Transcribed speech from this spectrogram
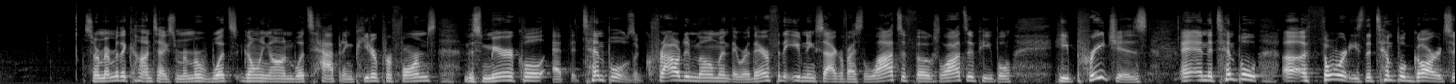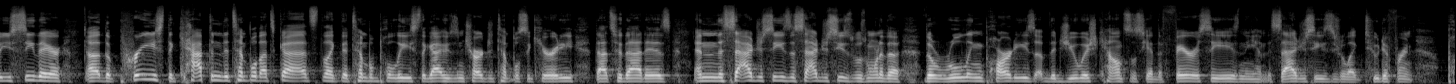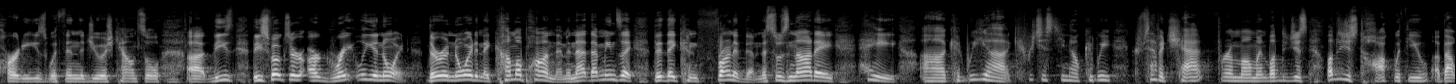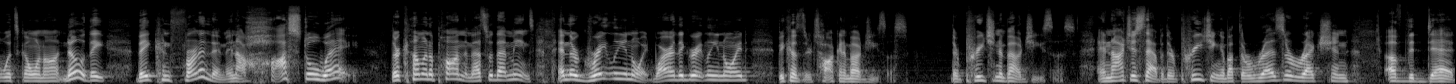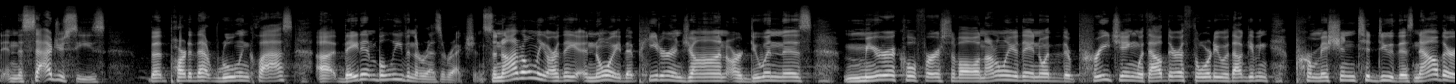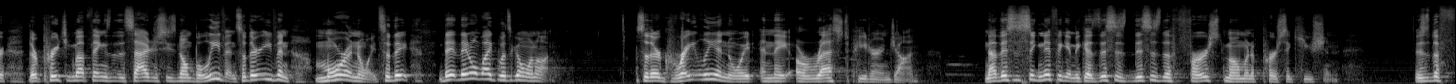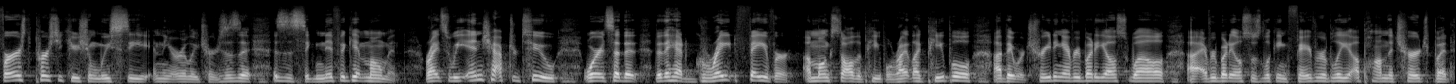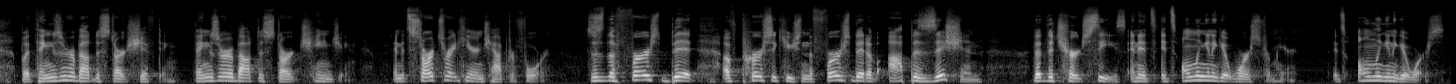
So remember the context, remember what's going on, what's happening. Peter performs this miracle at the temple. It was a crowded moment. They were there for the evening sacrifice, lots of folks, lots of people. He preaches, and the temple uh, authorities, the temple guards. So you see there uh, the priest, the captain of the temple, that's, that's like the temple police, the guy who's in charge of temple security. That's who that is. And the Sadducees, the Sadducees was one of the, the ruling parties of the Jewish councils. You had the Pharisees and you had the Sadducees. These are like two different parties within the Jewish council. Uh, these, these folks are, are greatly annoyed. They're annoyed and they come upon them. And that, that means that, that they confronted them. This was not a, hey, uh, could, we, uh, could we just, you know, could we, could we just have a chat for a moment? Love to just, love to just talk with you about what's going on. No, they, they confronted them in a hostile way. They're coming upon them. That's what that means. And they're greatly annoyed. Why are they greatly annoyed? Because they're talking about Jesus. They're preaching about Jesus. And not just that, but they're preaching about the resurrection of the dead. And the Sadducees, but part of that ruling class, uh, they didn't believe in the resurrection. So not only are they annoyed that Peter and John are doing this miracle, first of all, not only are they annoyed that they're preaching without their authority, without giving permission to do this, now they're, they're preaching about things that the Sadducees don't believe in. So they're even more annoyed. So they, they, they don't like what's going on. So they're greatly annoyed and they arrest Peter and John. Now, this is significant because this is, this is the first moment of persecution. This is the first persecution we see in the early church. This is a, this is a significant moment, right? So we end chapter 2 where it said that, that they had great favor amongst all the people, right? Like people, uh, they were treating everybody else well. Uh, everybody else was looking favorably upon the church, but, but things are about to start shifting. Things are about to start changing. And it starts right here in chapter 4. This is the first bit of persecution, the first bit of opposition that the church sees. And it's, it's only going to get worse from here. It's only going to get worse.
